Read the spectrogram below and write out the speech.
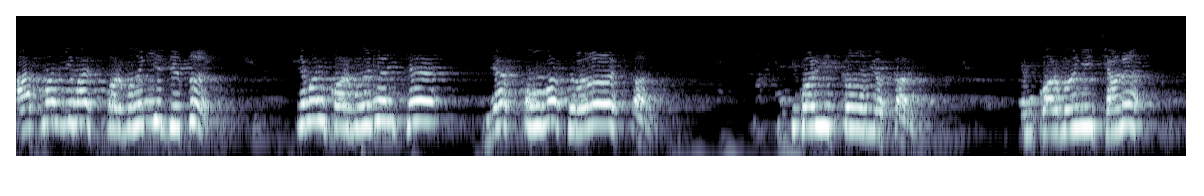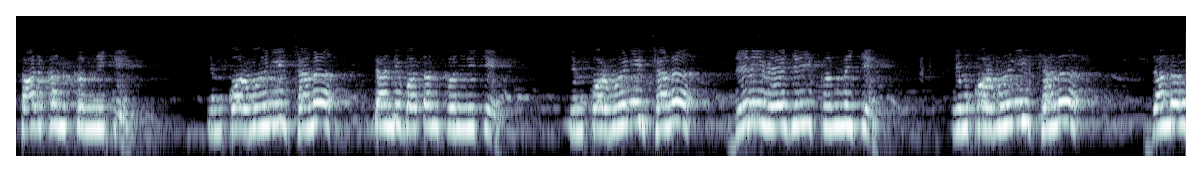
ات من قربانی دت تمن قربانین یس قومس رٲچھ کر۔ یہ گۄڈنِچ کٲم یۄس کر۔ قربانی چھن سڑکن کن کی قربانی چند بتن کن کی قربانی چھن ویجری کن کی قربانی جنرل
